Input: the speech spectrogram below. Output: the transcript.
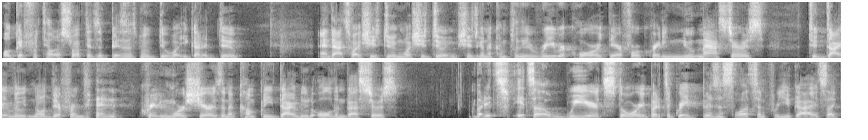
Well good for taylor swift. It's a business move. Do what you got to do. And that's why she's doing what she's doing. She's going to completely re-record therefore creating new masters to dilute no different than creating more shares in a company dilute old investors but it's it's a weird story but it's a great business lesson for you guys. Like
